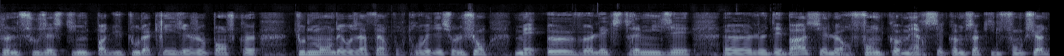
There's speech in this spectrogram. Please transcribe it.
je ne sous-estime pas du tout la crise et je pense que tout le monde est aux affaires pour trouver des solutions. Mais eux veulent extrémiser euh, le débat, c'est leur fonds de commerce, c'est comme ça qu'ils fonctionnent.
